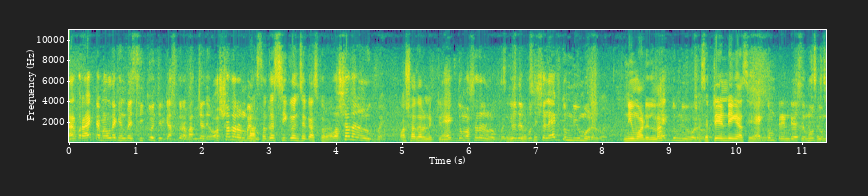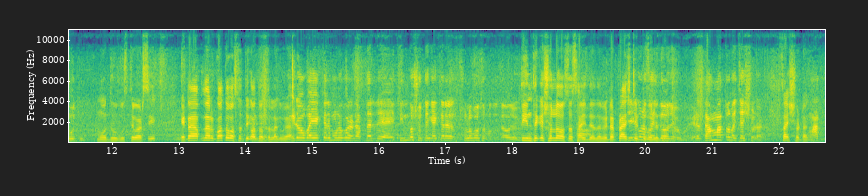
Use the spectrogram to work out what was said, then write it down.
তারপর আরেকটা মাল দেখেন ভাই সিকোয়েন্সের কাজ করা বাচ্চাদের অসাধারণ ভাই বাচ্চাদের সিকোয়েন্সের কাজ করা। অসাধারণ লুক ভাই। অসাধারণ একটি একদম অসাধারণ লোক ভাই। আচ্ছা, দুই বুঝতে হাজার পঁচিশ সালে একদম নিউ মডেল ভাই। নিউ মডেল না? একদম নিউ মডেল আচ্ছা ট্রেন্ডিং আছে। একদম ট্রেন্ডে আছে। মধু মধু। মধু বুঝতে পারছি। এটা আপনার কত বছর থেকে কত বছর লাগবে? এটাও ভাই একটা মনে করেন আপনার এই, তিন বছর থেকে একটা ষোলো বছর পর্যন্ত দেওয়া যাবে। তিন থেকে ষোলো বছর সাইজ দেওয়া যাবে। এটা প্রাইসটা একটু বলে দেন। যাবে দাম মাত্র ভাই চারশো টাকা। চারশো টাকা। মাত্র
